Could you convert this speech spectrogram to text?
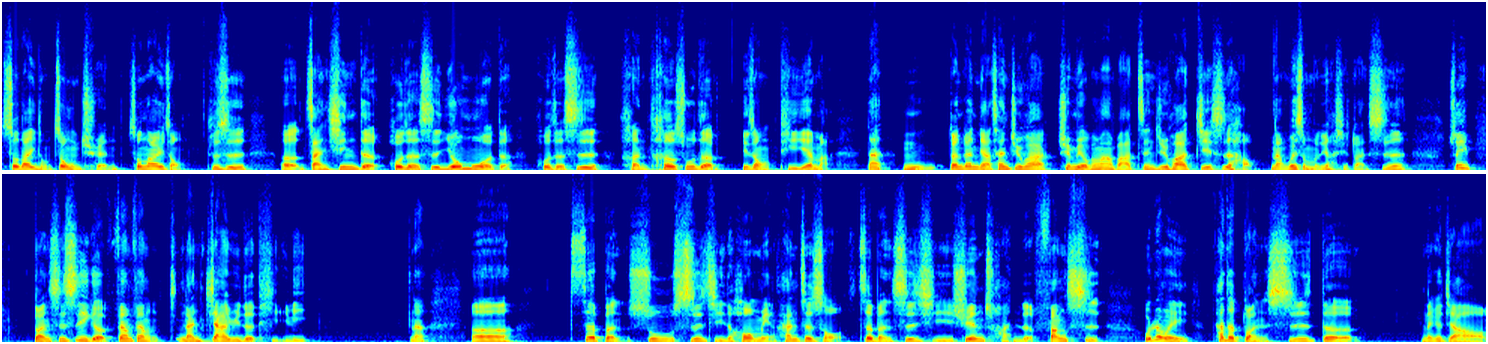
受到一种重拳，受到一种就是呃崭新的，或者是幽默的，或者是很特殊的一种体验嘛。那你短短两三句话却没有办法把整句话解释好，那为什么要写短诗呢？所以短诗是一个非常非常难驾驭的体力。那呃，这本书诗集的后面和这首这本诗集宣传的方式，我认为他的短诗的那个叫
